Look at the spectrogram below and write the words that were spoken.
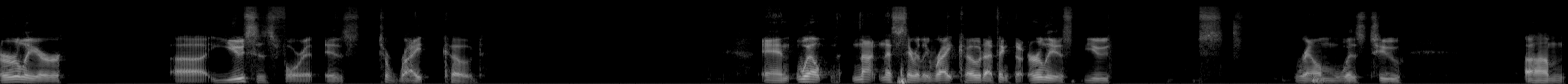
earlier uh, uses for it is to write code. And well, not necessarily write code. I think the earliest use realm was to um,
